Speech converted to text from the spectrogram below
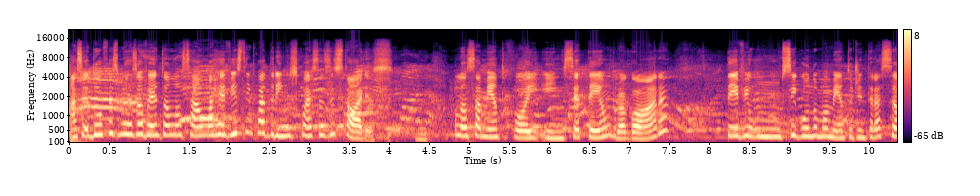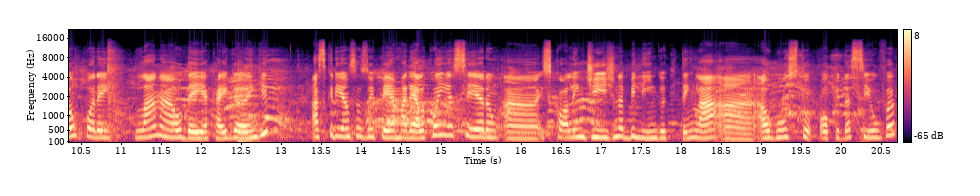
a Sedufes me resolveu então lançar uma revista em quadrinhos com essas histórias. O lançamento foi em setembro agora Teve um segundo momento de interação, porém lá na aldeia Caigangue, as crianças do IP Amarelo conheceram a escola indígena bilíngue que tem lá, a Augusto Ope da Silva.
